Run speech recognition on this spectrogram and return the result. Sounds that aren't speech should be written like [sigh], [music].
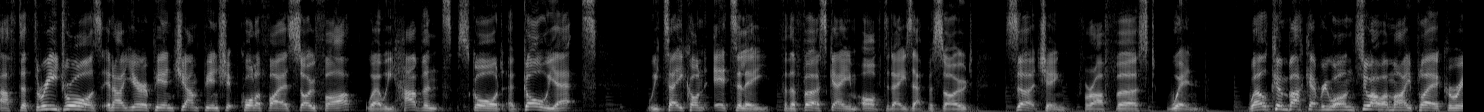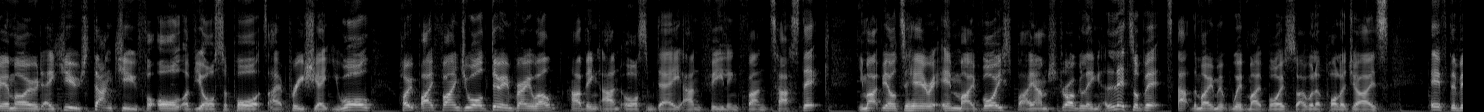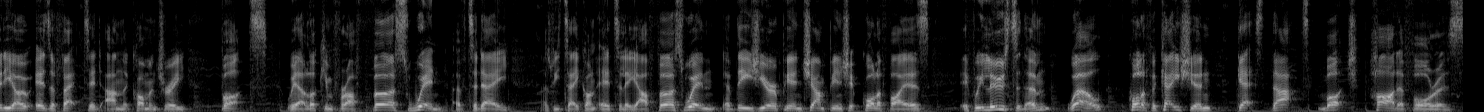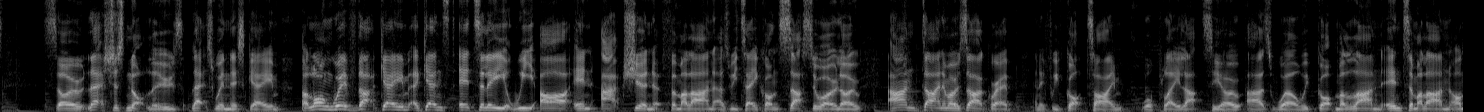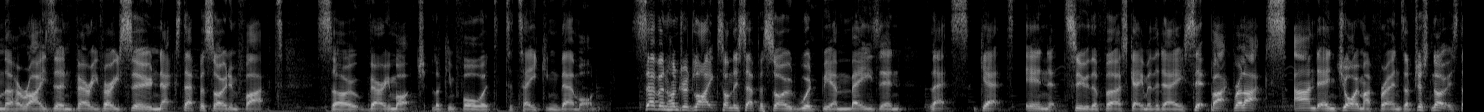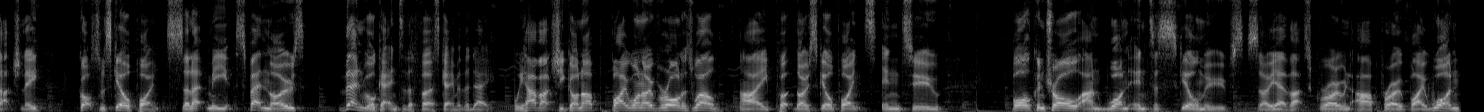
After three draws in our European Championship qualifiers so far, where we haven't scored a goal yet, we take on Italy for the first game of today's episode, searching for our first win. Welcome back, everyone, to our My Player Career Mode. A huge thank you for all of your support. I appreciate you all. Hope I find you all doing very well, having an awesome day, and feeling fantastic. You might be able to hear it in my voice, but I am struggling a little bit at the moment with my voice, so I will apologise if the video is affected and the commentary. But we are looking for our first win of today as we take on Italy. Our first win of these European Championship qualifiers. If we lose to them, well, qualification gets that much harder for us. So let's just not lose. Let's win this game. Along with that game against Italy, we are in action for Milan as we take on Sassuolo and Dynamo Zagreb. And if we've got time, we'll play Lazio as well. We've got Milan, Inter Milan on the horizon very, very soon. Next episode, in fact. So very much looking forward to taking them on. 700 likes on this episode would be amazing. Let's get into the first game of the day. Sit back, relax, and enjoy, my friends. I've just noticed, actually, got some skill points. So let me spend those. Then we'll get into the first game of the day. We have actually gone up by one overall as well. I put those skill points into ball control and one into skill moves. So yeah, that's grown our pro by one.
